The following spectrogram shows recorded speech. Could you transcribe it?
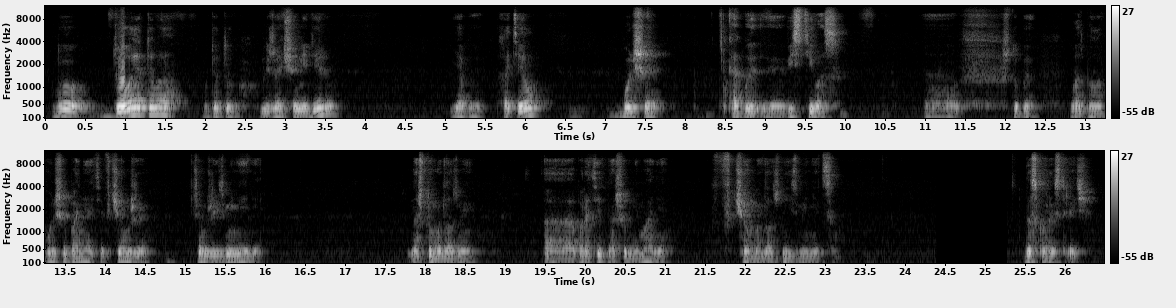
Но до этого, вот эту ближайшую неделю, я бы хотел больше как бы э, вести вас, э, чтобы у вас было больше понятия, в чем же, в чем же изменение, на что мы должны а, обратить наше внимание, в чем мы должны измениться. До скорой встречи.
